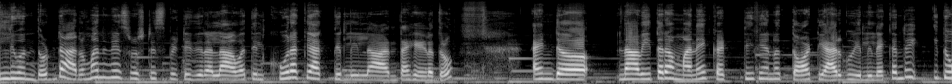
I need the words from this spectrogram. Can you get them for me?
ಇಲ್ಲಿ ಒಂದು ದೊಡ್ಡ ಅರಮನೆನೇ ಸೃಷ್ಟಿಸ್ಬಿಟ್ಟಿದ್ದೀರಲ್ಲ, ಅವತ್ತಿಲ್ಲಿ ಕೂರಕ್ಕೆ ಆಗ್ತಿರ್ಲಿಲ್ಲ ಅಂತ ಹೇಳಿದ್ರು. ಆ್ಯಂಡ್ ನಾವು ಈ ಥರ ಮನೆ ಕಟ್ತೀವಿ ಅನ್ನೋ ಥಾಟ್ ಯಾರಿಗೂ ಇರಲಿಲ್ಲ. ಯಾಕಂದರೆ ಇದು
